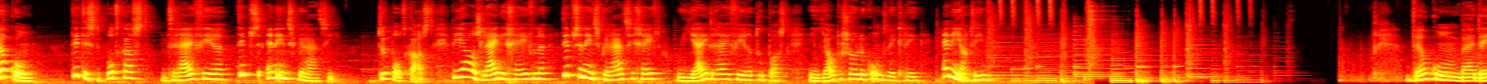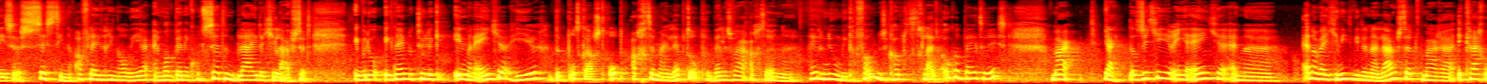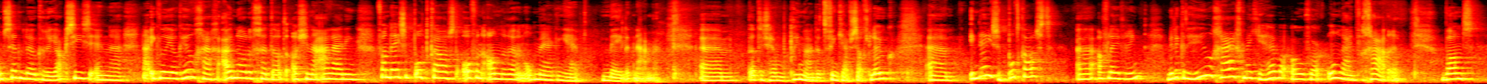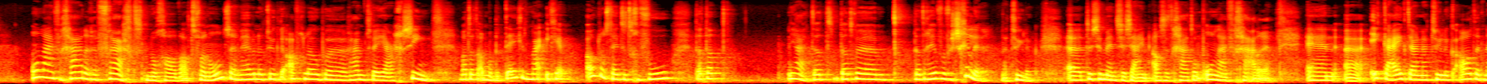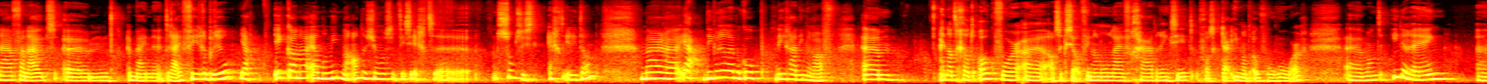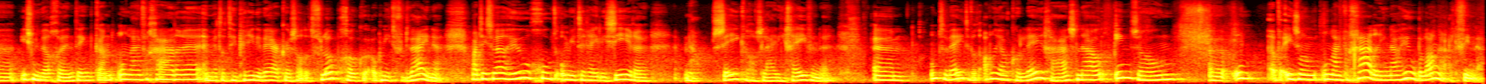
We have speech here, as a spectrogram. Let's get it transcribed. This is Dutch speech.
Welkom. Dit is de podcast Drijfveren, Tips en Inspiratie. De podcast die jou als leidinggevende tips en inspiratie geeft hoe jij drijfveren toepast in jouw persoonlijke ontwikkeling en in jouw team. Welkom bij deze 16e aflevering alweer. En wat ben ik ontzettend blij dat je luistert. Ik bedoel, ik neem natuurlijk in mijn eentje hier de podcast op achter mijn laptop. Weliswaar achter een uh, hele nieuwe microfoon. Dus ik hoop dat het geluid ook wat beter is. Maar ja, dan zit je hier in je eentje en, uh, en dan weet je niet wie er naar luistert. Maar uh, ik krijg ontzettend leuke reacties. En nou, ik wil je ook heel graag uitnodigen dat als je naar aanleiding van deze podcast of een andere een opmerking hebt, mail het naar me. Um, dat is helemaal prima. Dat vind ik juist zelfs leuk. Um, in deze podcast uh, aflevering wil ik het heel graag met je hebben over online vergaderen. Want online vergaderen vraagt nogal wat van ons. En we hebben natuurlijk de afgelopen ruim twee jaar gezien wat het allemaal betekent. Maar ik heb ook nog steeds het gevoel dat dat ja, dat, dat, we, dat er heel veel verschillen natuurlijk uh, tussen mensen zijn als het gaat om online vergaderen. En uh, ik kijk daar natuurlijk altijd naar vanuit um, mijn drijfverenbril. Ja, ik kan nou helemaal niet meer anders, jongens. Het is echt, soms is het echt irritant. Maar ja, die bril heb ik op, die gaat niet meer af. Um, en dat geldt ook voor als ik zelf in een online vergadering zit of als ik daar iemand over hoor. Want iedereen uh, is nu wel gewend, denk ik, aan het online vergaderen. En met dat hybride werken zal dat voorlopig ook, niet verdwijnen. Maar het is wel heel goed om je te realiseren, nou zeker als leidinggevende, um, om te weten wat al jouw collega's nou in zo'n on, in zo'n online vergadering nou heel belangrijk vinden.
